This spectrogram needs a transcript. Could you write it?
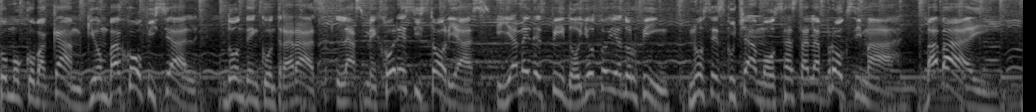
como Cobacam-oficial, donde encontrarás las mejores historias. Y ya me despido, yo soy Adolfín. Nos escuchamos hasta la próxima. Bye bye.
